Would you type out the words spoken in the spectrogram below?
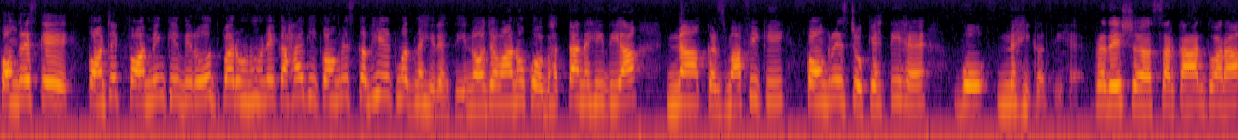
कांग्रेस के कॉन्ट्रैक्ट फ़ार्मिंग के विरोध पर उन्होंने कहा कि कांग्रेस कभी एक मत नहीं रहती। नौजवानों को भत्ता नहीं दिया ना कर्ज माफ़ी की कांग्रेस जो कहती है, वो नहीं करती है। प्रदेश सरकार द्वारा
